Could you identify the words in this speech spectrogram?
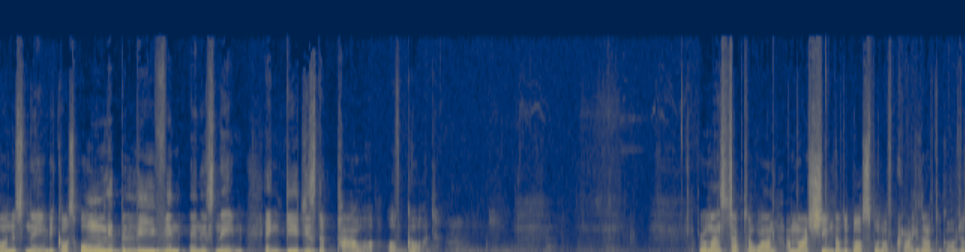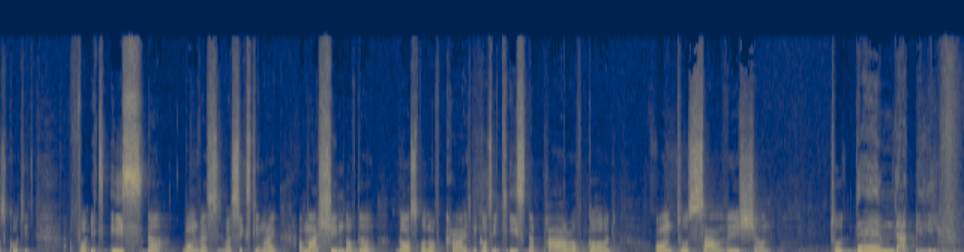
on his name because only believing in his name engages the power of God. Romans chapter 1. I'm not ashamed of the gospel of Christ. You don't have to go, I'll just quote it. For it is the, 1 verse, verse 16, right? I'm not ashamed of the gospel of Christ because it is the power of God unto salvation to them that believe.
